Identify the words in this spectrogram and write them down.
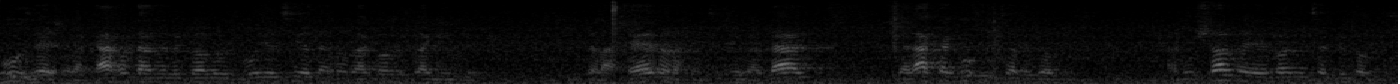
הוא זה שלקח אותנו לגולוס, והוא יוציא אותנו מהגולוס והגאולה. ולכן אנחנו צריכים לדעת שרק הגוף נמצא בגולוס. הנשום לא נמצאת בגולוס.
